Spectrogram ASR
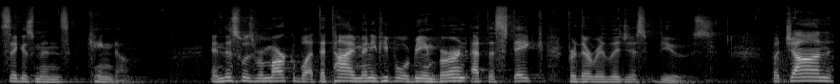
Sigismund's kingdom. And this was remarkable. At the time, many people were being burned at the stake for their religious views. But John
